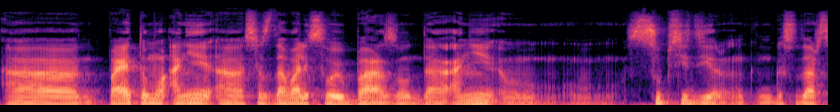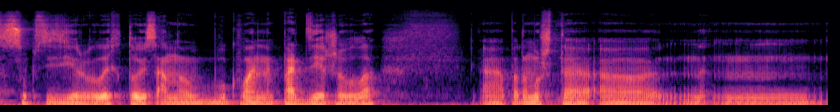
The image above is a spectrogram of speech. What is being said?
А, поэтому они а, создавали свою базу, да, они а, субсидировали, государство субсидировало их, то есть оно буквально поддерживало, а, потому что а,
